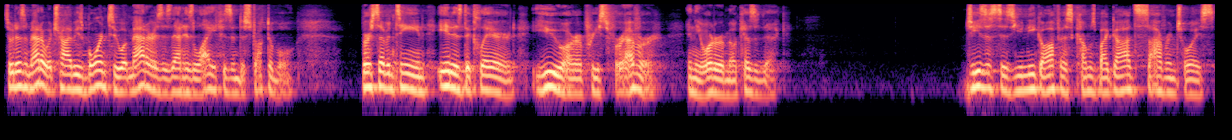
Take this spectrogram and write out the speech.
So it doesn't matter what tribe he's born to. What matters is that his life is indestructible. Verse 17, it is declared, You are a priest forever in the order of Melchizedek. Jesus' unique office comes by God's sovereign choice,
